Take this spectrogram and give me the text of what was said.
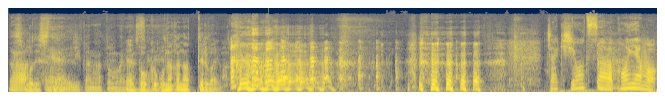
がそうですね。えーいいかなと思います、ね。僕お腹鳴ってるわ今。じゃあ岸本さんは今夜も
